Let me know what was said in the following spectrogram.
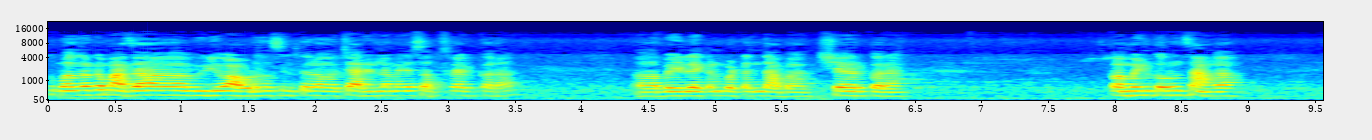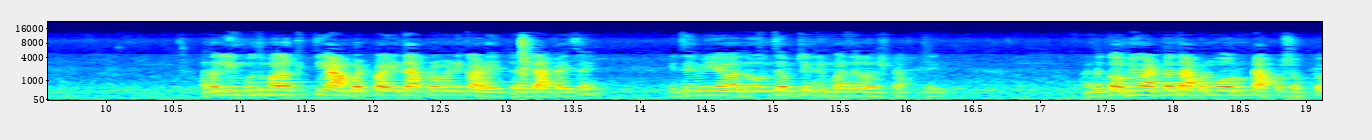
तुम्हाला जर का माझा व्हिडिओ आवडत असेल तर चॅनलला माझ्या सबस्क्राईब करा. बेल आयकन बटन दाबा शेअर करा. कमेंट करून सांगा. आता लिंबू तुम्हाला किती आंबट पाहिजे त्याप्रमाणे काढायचं टाकायचं आहे इथे मी दोन चमचे लिंबाचा रस टाकते. आणि कमी वाटलं तर आपण वरून टाकू शकतो.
